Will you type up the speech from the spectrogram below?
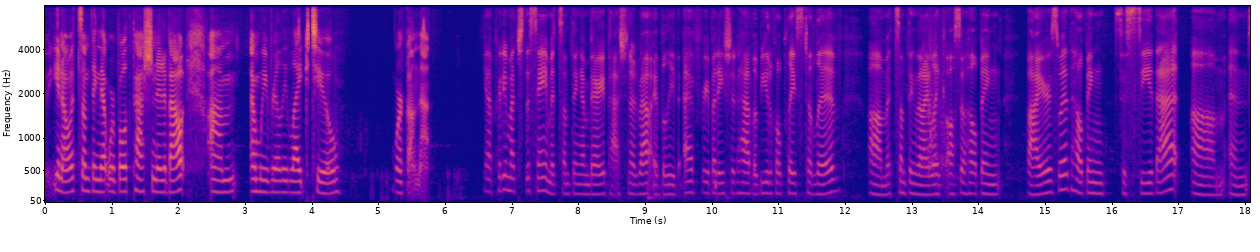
you know it's something that we're both passionate about um, and we really like to work on that Yeah, pretty much the same. It's something I'm very passionate about. I believe everybody should have a beautiful place to live. Um, it's something that I like also helping buyers with, helping to see that. Um, and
